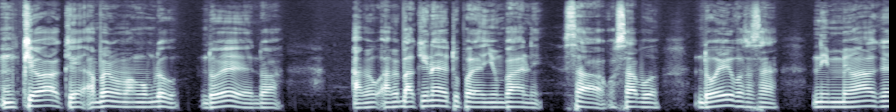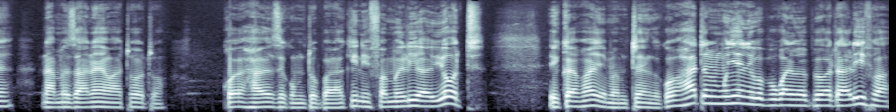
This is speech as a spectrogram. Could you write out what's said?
mke wake ambaye ni mamangu mdogo, ndo yeye ndo amebaki ame, naye tu pale nyumbani, sawa, kwa sababu ndo hivyo sasa, ni mme wake na amezaa naye watoto, kwa hiyo hawezi kumtupa, lakini familia yote ikafaje imemtenga. Kwa hiyo hata mimi mwenyewe nilipokuwa nimepewa taarifa,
